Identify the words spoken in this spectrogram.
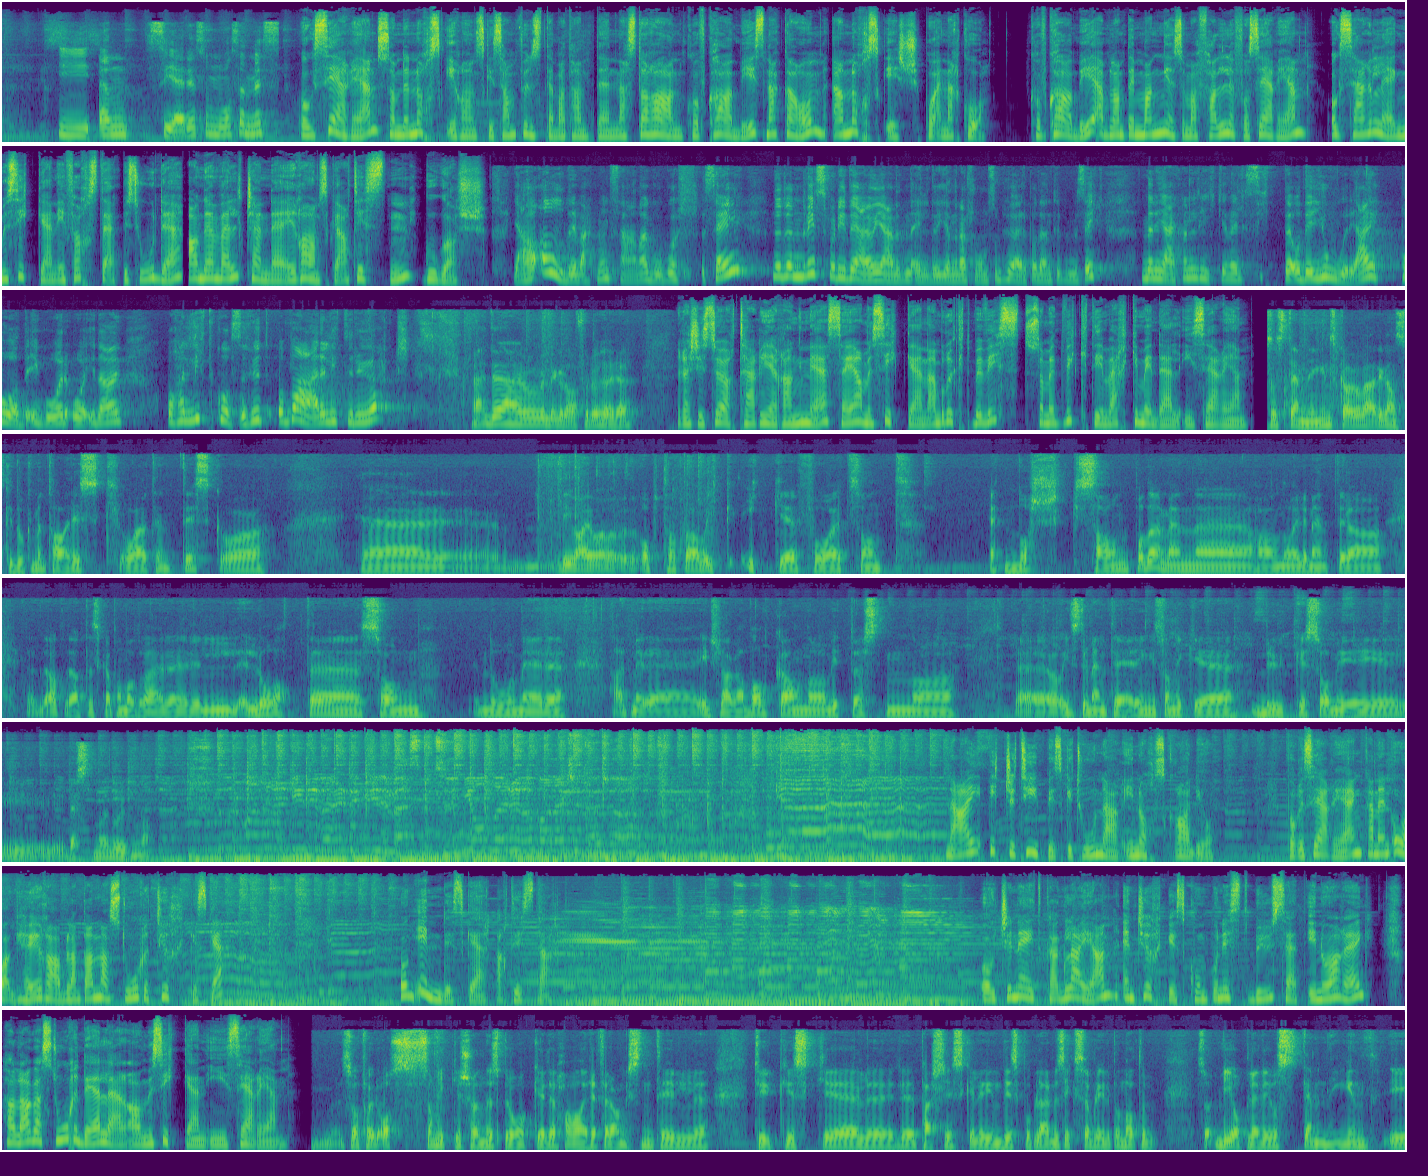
i en serie som nå sendes. Og serien som den norsk-iranske samfunnsdebattanten Nastaran Kovkabi snakker om, er norsk-ish på NRK. Kovkabi er blant de mange som har fallet for serien, og særlig musikken i første episode av den velkjente iranske artisten Gugosh. Jeg har aldri vært noen fan av Gugosh selv, nødvendigvis, fordi det er jo gjerne den eldre generasjonen som hører på den type musikk. Men jeg kan likevel sitte, og det gjorde jeg både i går og i dag, og ha litt gåsehud og være litt rørt. Nei, Det er jeg jo veldig glad for å høre. Regissør Terje Ragne sier musikken er brukt bevisst som et viktig verkemiddel i serien. Så Stemningen skal jo være ganske dokumentarisk og autentisk. og eh, Vi var jo opptatt av å ikke, ikke få et sånt et norsk sound på det, men uh, ha noen elementer av at, at, det skal på en måte være låte som noe mer et mer innslag av Balkan og Midtøsten. og og instrumentering som ikke brukes så mye i, i Vesten og i Norden. Da. Nei, ikke typiske toner i norsk radio. For i serien kan en òg høre bl.a. store tyrkiske og indiske artister. Og Chinate Kaglayan, en tyrkisk komponist bosatt i Norge, har laga store deler av musikken i serien. Så for oss som ikke skjønner språket eller har referansen til eh, tyrkisk eller persisk eller indisk populærmusikk, så blir det på en måte Vi opplever jo stemningen i,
